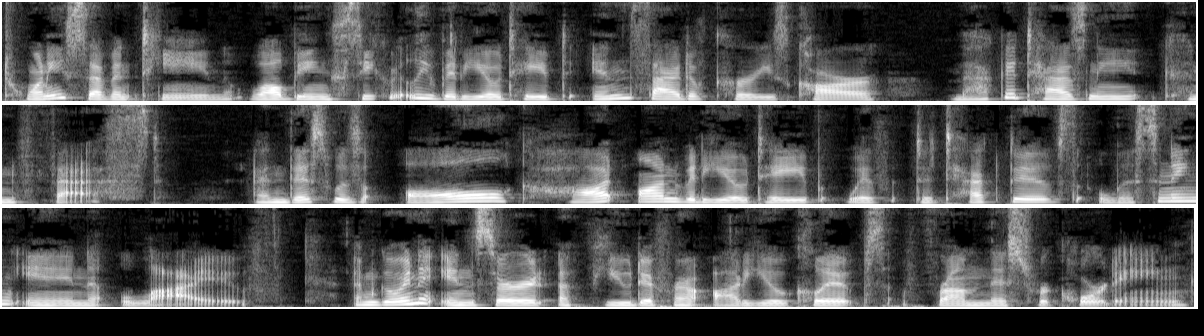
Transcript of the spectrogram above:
2017, while being secretly videotaped inside of Curry's car, McAtasney confessed. And this was all caught on videotape with detectives listening in live. I'm going to insert a few different audio clips from this recording.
